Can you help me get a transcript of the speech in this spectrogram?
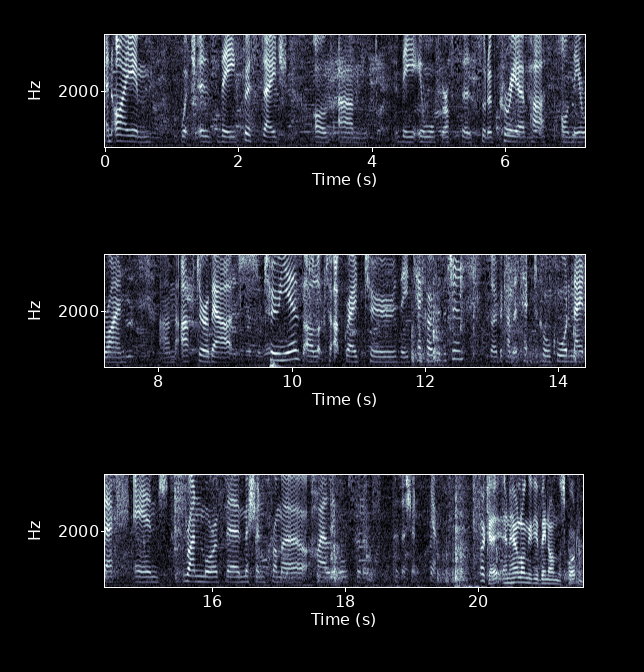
an IM, which is the first stage of um, the air warfare officer's sort of career path on the Orion. Um, after about two years, I'll look to upgrade to the TACO position, so become the tactical coordinator and run more of the mission from a higher level sort of position. Yeah. Okay, and how long have you been on the squadron?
